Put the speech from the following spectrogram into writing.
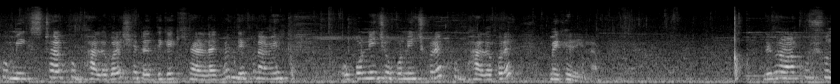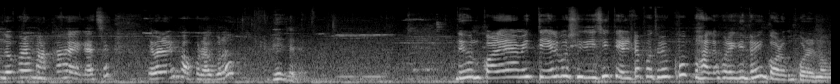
খুব মিক্সড হয়, খুব ভালো করে, সেটার দিকে খেয়াল রাখবেন। দেখুন, আমি উপর নিচ উপর নিচ করে খুব ভালো করে মেখে নিলাম। দেখুন, আমার খুব সুন্দর করে মাখা হয়ে গেছে। এবার আমি পকোড়াগুলো ভেজে দেবো দেখুন, কড়াইয়ে আমি তেল বসিয়ে দিয়েছি, তেলটা প্রথমে খুব ভালো করে কিন্তু আমি গরম করে নেব।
